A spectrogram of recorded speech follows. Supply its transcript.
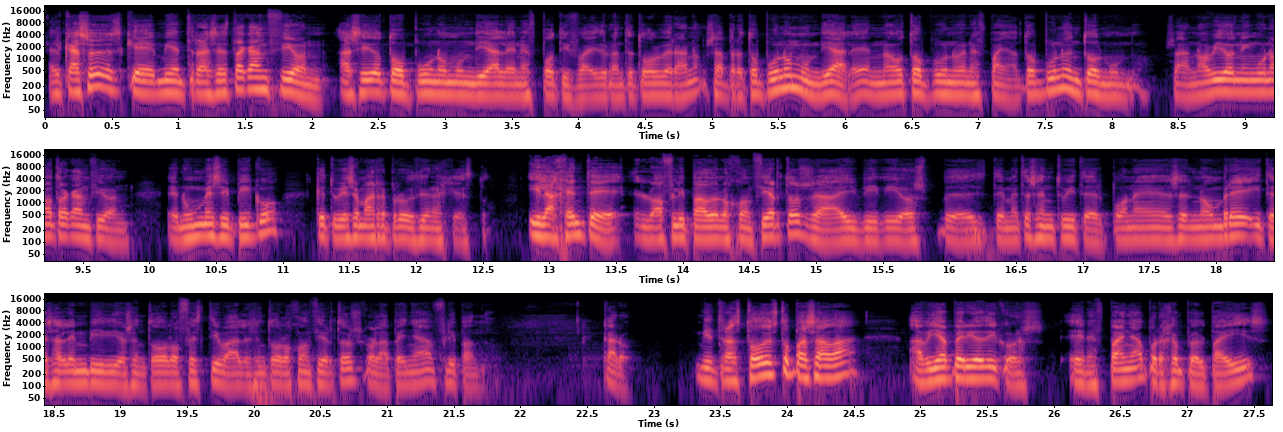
El caso es que mientras esta canción ha sido top 1 mundial en Spotify durante todo el verano, o sea, pero top 1 mundial, ¿eh? no top 1 en España, top 1 en todo el mundo. O sea, no ha habido ninguna otra canción en un mes y pico que tuviese más reproducciones que esto. Y la gente lo ha flipado en los conciertos, o sea, hay vídeos, eh, te metes en Twitter, pones el nombre y te salen vídeos en todos los festivales, en todos los conciertos, con la peña flipando. Claro, mientras todo esto pasaba, había periódicos en España, por ejemplo, El País,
